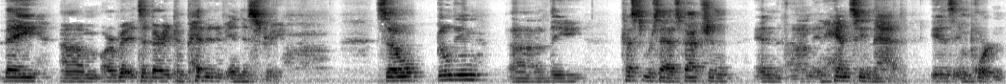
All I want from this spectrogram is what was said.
they um, are. It's a very competitive industry. So building uh, the customer satisfaction and um, enhancing that is important.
